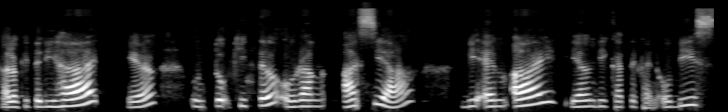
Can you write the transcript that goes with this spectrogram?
kalau kita lihat ya untuk kita orang Asia BMI yang dikatakan obes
